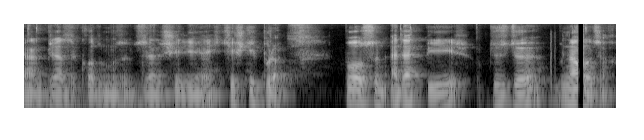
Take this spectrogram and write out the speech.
Yəni biraz da kodumuzu düzəliş eləyək. Keçdik bura. Bu olsun ədəd 1, düzdür? Bu nə olacaq?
